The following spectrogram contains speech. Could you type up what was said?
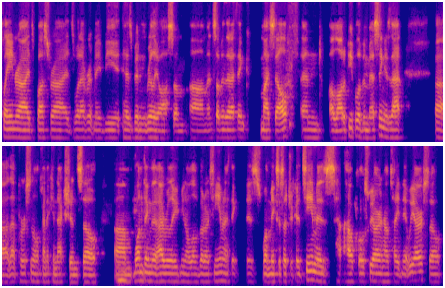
plane rides, bus rides, whatever it may be, has been really awesome. Um, and something that I think myself and a lot of people have been missing is that uh, that personal kind of connection. So um, mm-hmm. one thing that I really you know love about our team, and I think is what makes us such a good team, is how close we are and how tight knit we are. So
